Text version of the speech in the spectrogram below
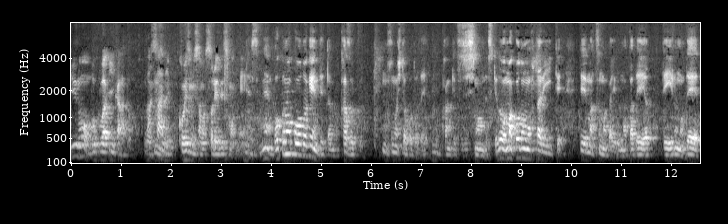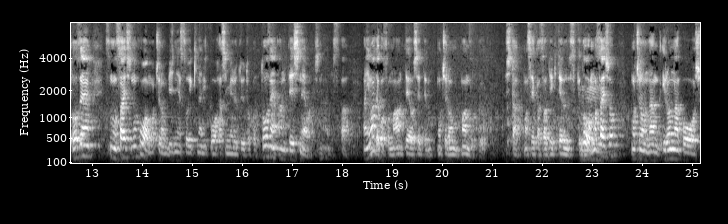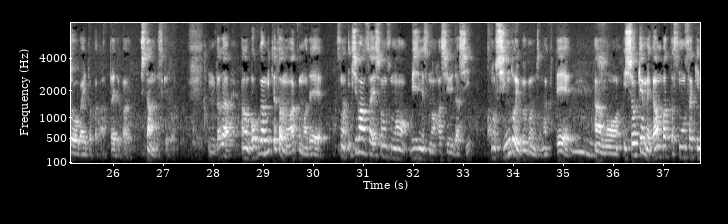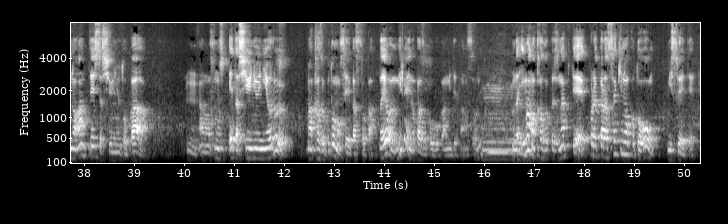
いうのも僕はいいかなとまさに小泉さんはそれですもんね。ですね。僕の行動原因って言ったら家族その一言で完結してしまうんですけど、まあ、子供2人いてで、まあ、妻がいる中でやっているので当然その最初の方はもちろんビジネスをいきなりこう始めるというところで当然安定しないわけじゃないですか、まあ、今でこそまあ安定をしててもちろん満足した、まあ、生活はできてるんですけど、まあ、最初もちろんなんかいろんなこう障害とかがあったりとかしたんですけど。うんただあの僕が見てたのはあくまでその一番最初のそのビジネスの走り出しのしんどい部分じゃなくて、あの一生懸命頑張ったその先の安定した収入とか、うん、あのその得た収入による、まあ、家族との生活とか要は未来の家族を僕は見てたんですよね、だから今の家族じゃなくてこれから先のことを見据えて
